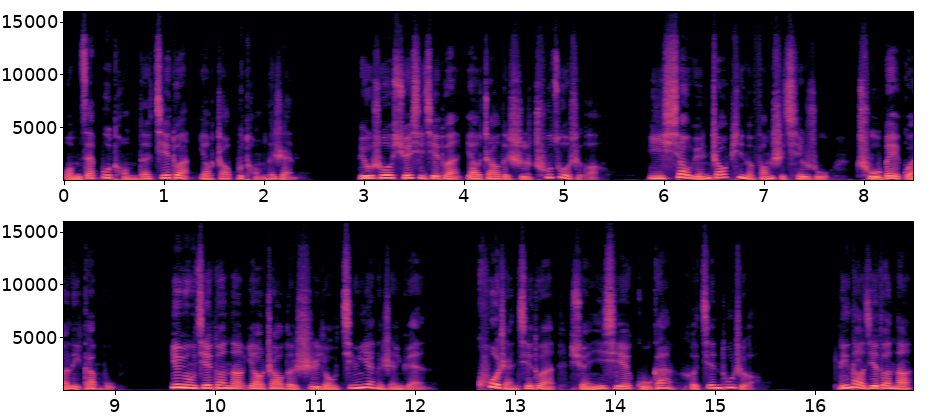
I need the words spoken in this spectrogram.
我们在不同的阶段要招不同的人。比如说，学习阶段要招的是初作者，以校园招聘的方式切入，储备管理干部；应用阶段呢，要招的是有经验的人员；扩展阶段选一些骨干和监督者；领导阶段呢，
